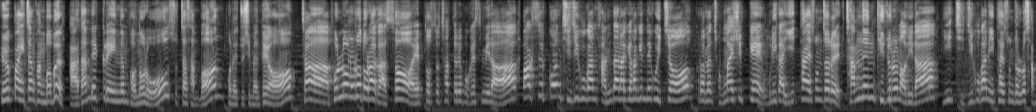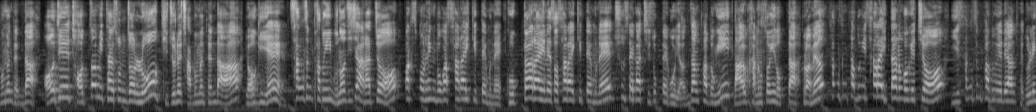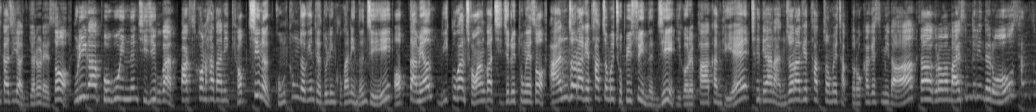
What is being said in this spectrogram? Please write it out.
교육방 입장 방법은 하단 댓글에 있는 번호로 숫자 3번 보내주시면 돼요. 자, 본론으로 돌아가서 앱토스 차트를 보겠습니다. 박스권 지지 구간 단단하게 확인되고 있죠. 그러면 정말 쉽게 우리가 이탈 손절을 잡는 기준은 어디다? 이 지지 구간 이탈 손절로 잡으면 된다. 어제 저점 이탈 손절로 기준을 잡으면 된다. 여기에 상승 파동이 무너지지 않 았죠. 박스권 횡보가 살아있기 때문에 고가 라인에서 살아있기 때문에 추세가 지속되고 연장 파동이 나올 가능성이 높다. 그러면 상승 파동이 살아있다는 거겠죠. 이 상승 파동에 대한 되돌림까지 연결을 해서 우리가 보고 있는 지지 구간, 박스권 하단이 겹치는 공통적인 되돌림 구간이 있는지 없다면 윗구간 정황과 지지를 통해서 안전하게 타점을 좁힐 수 있는지 이거를 파악한 뒤에 최대한 안전하게 타점을 잡도록 하겠습니다. 자, 그러면 말씀드린 대로 상승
